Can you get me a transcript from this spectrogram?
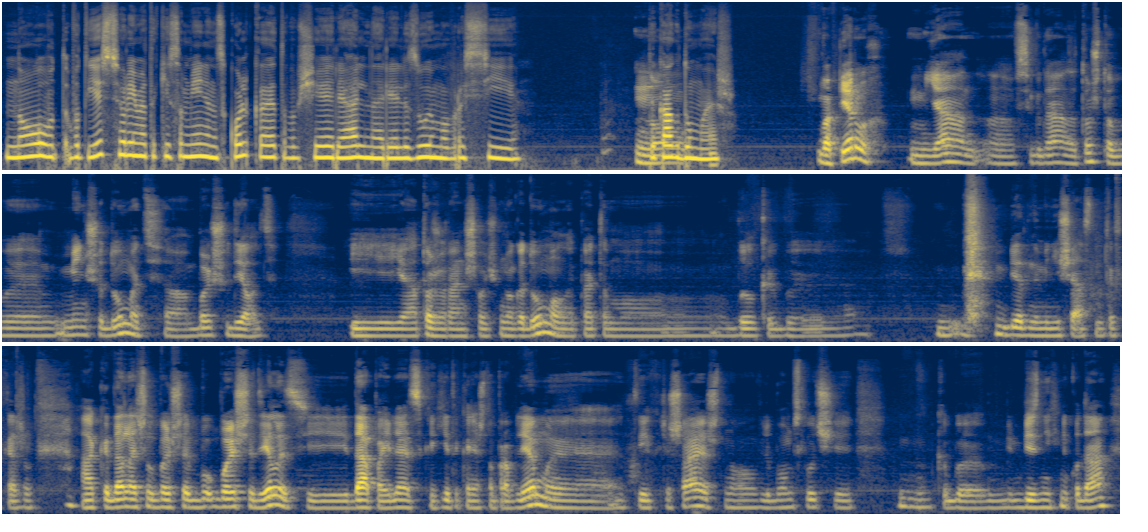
Но вот, вот есть все время такие сомнения, насколько это вообще реально реализуемо в России. Ты как думаешь? Во-первых, я э, всегда за то, чтобы меньше думать, а больше делать. И я тоже раньше очень много думал, и поэтому был как бы бедным и несчастным, так скажем. А когда начал больше, больше делать, и да, появляются какие-то, конечно, проблемы, ты их решаешь, но в любом случае как бы без них никуда.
